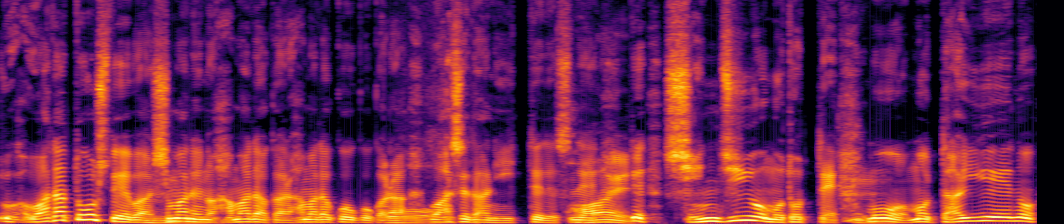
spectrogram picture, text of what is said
和田投手といえば島根の浜田から浜田高校から早稲田に行ってですね、はい。で新人王も取って、もうもう大英の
